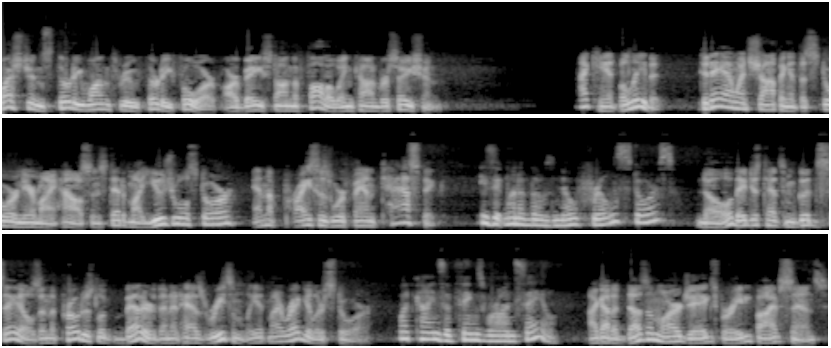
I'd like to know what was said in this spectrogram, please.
Questions 31 through 34 are based on the following conversation. I can't believe it. Today I went shopping at the store near my house instead of my usual store, and the prices were fantastic. Is it one of those no frills stores? No, they just had some good sales, and the produce looked better than it has recently at my regular store. What kinds of things were on sale? I got a dozen large eggs for 85 cents,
